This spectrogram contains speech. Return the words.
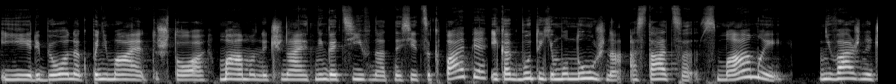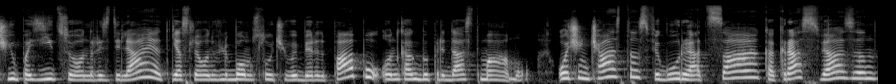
и ребенок понимает, что мама начинает негативно относиться к папе, и как будто ему нужно остаться с мамой, Неважно, чью позицию он разделяет, если он в любом случае выберет папу, он как бы предаст маму. Очень часто с фигурой отца как раз связан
